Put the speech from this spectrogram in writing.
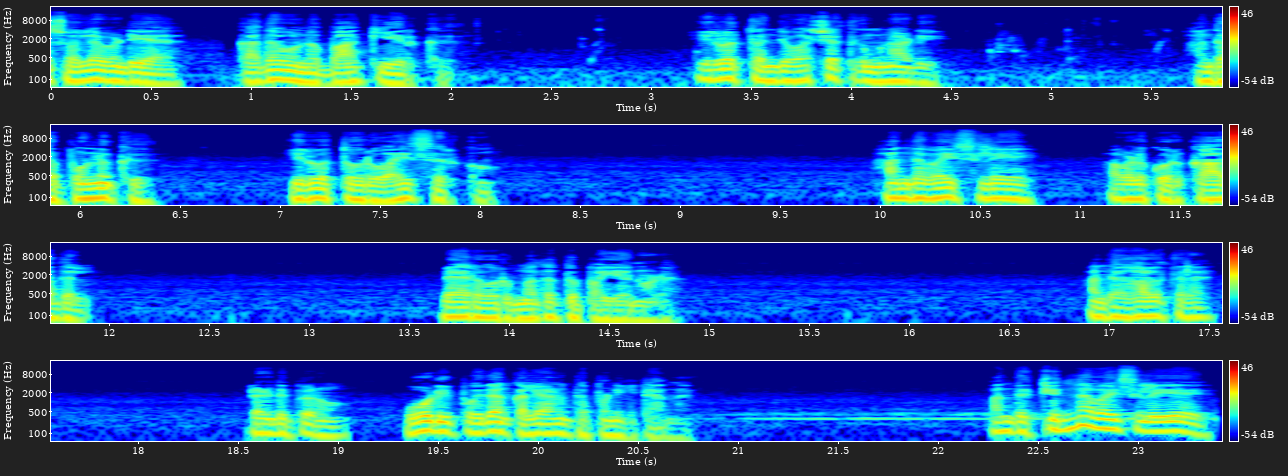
உங்ககிட்ட சொல்ல வேண்டிய கதை ஒண்ணு பாக்கி இருக்கு. இருபத்தஞ்சு வருஷத்துக்கு முன்னாடி அந்த பொண்ணுக்கு இருபத்தோரு வயசு இருக்கும். அந்த வயசுலே அவளுக்கு ஒரு காதல். வேற ஒரு மதத்து பையனோட. அந்த காலத்துல ரெண்டு பேரும் ஓடி போய் தான் கல்யாணத்தை பண்ணிக்கிட்டாங்க. அந்த சின்ன வயசுலயே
